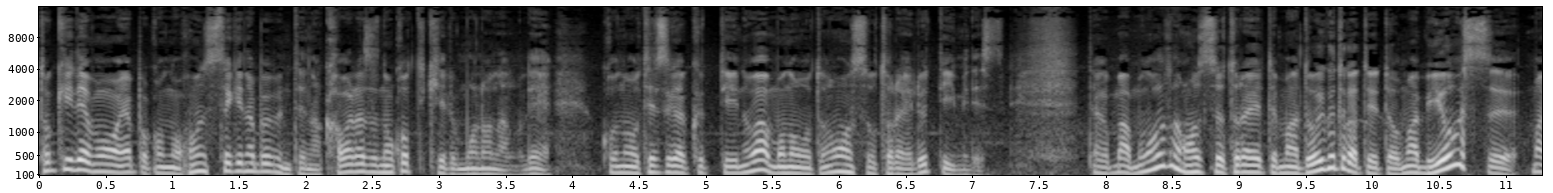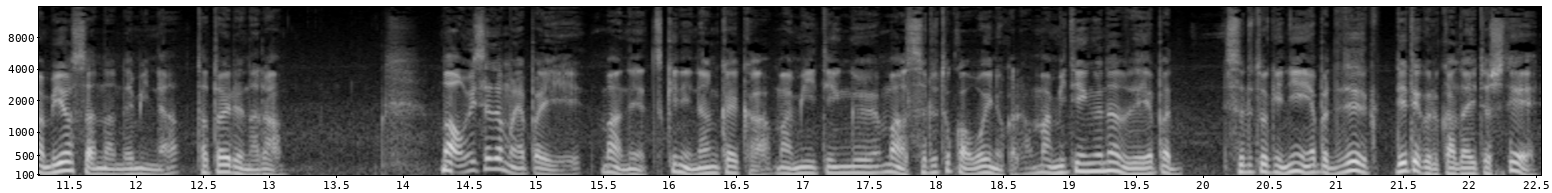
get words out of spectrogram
時でも、やっぱこの本質的な部分っていうのは変わらず残ってきてるものなので、この哲学っていうのは物事の本質を捉えるっていう意味です。だからまあ物事の本質を捉えるって、まあどういうことかというと、まあ美容室、まあ美容師さんなんでみんな、例えるなら、まあお店でもやっぱり、まあね、月に何回か、まあミーティング、まあするとこは多いのから、まあミーティングなどでやっぱするときに、やっぱ出て出てくる課題として、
